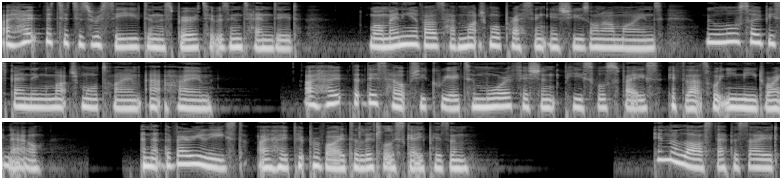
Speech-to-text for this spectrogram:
I hope that it is received in the spirit it was intended. While many of us have much more pressing issues on our minds, we will also be spending much more time at home. I hope that this helps you create a more efficient, peaceful space if that's what you need right now. And at the very least, I hope it provides a little escapism. In the last episode,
